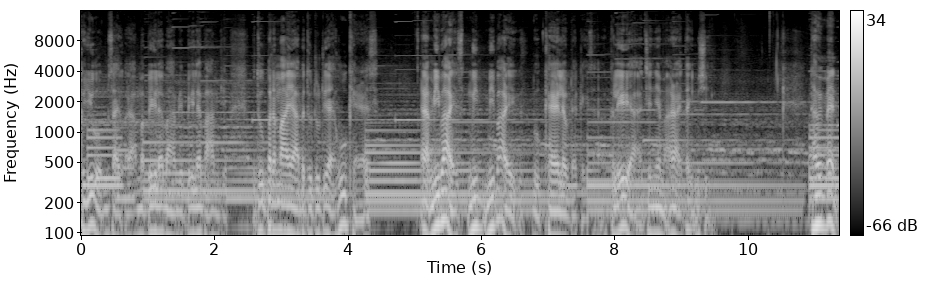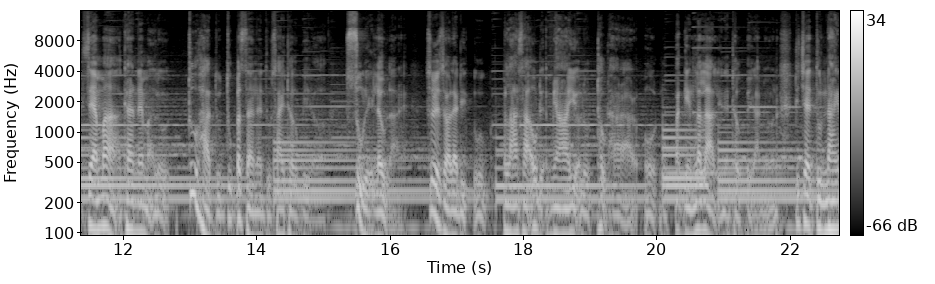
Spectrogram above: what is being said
ဂယူကိုမဆိုင်ဘူးအဲ့ဒါမပေးလဲပါမပေးလဲပါမဖြစ်ဘသူပထမရဘသူဒုတိယ who cares အဲ့ဒါမိဘတွေမိမိဘတွေဟို care လုပ်တဲ့ကိစ္စကလေးတွေကအချင်းချင်းမှာအဲ့ဒါတိတ်မရှိဘူးဒါပေမဲ့ဆ iam မအခန်းထဲမှာလို့သူ့ဟာသူသူ့ပတ်စံနဲ့သူစိုက်ထုတ်ပြီးတော့စုတွေလှုပ်လာတယ် စုတွေဆိုတော့လည်းဒီဟိုပလာစာအုပ်တွေအများကြီးအဲ့လိုထုတ်ထားတာဟိုပတ်ကင်လှလှလေးနဲ့ထုတ်ပေးတာမျိုးနော်ဒီချက်သူနိုင်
